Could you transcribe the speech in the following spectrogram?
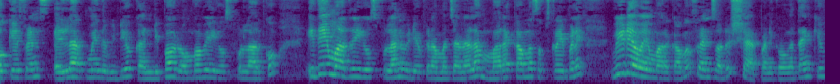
ஓகே ஃப்ரெண்ட்ஸ் எல்லாருக்குமே இந்த வீடியோ கண்டிப்பாக ரொம்பவே யூஸ்ஃபுல்லாக இருக்கும். இதே மாதிரி யூஸ்ஃபுல்லான வீடியோக்கு நம்ம சேனலை மறக்காமல் சப்ஸ்கிரைப் பண்ணி வீடியோவையும் மறக்காமல் ஃப்ரெண்ட்ஸோட ஷேர் பண்ணிக்கோங்க. தேங்க்யூ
